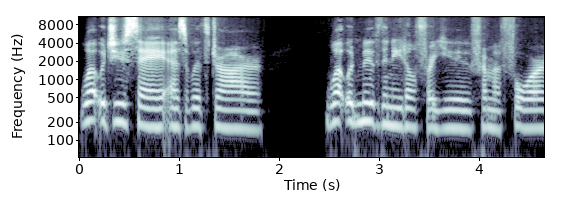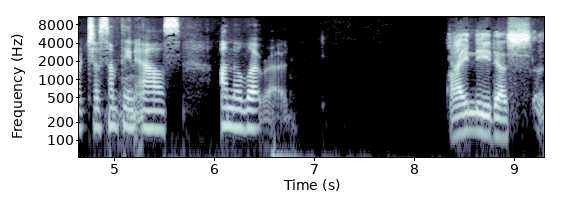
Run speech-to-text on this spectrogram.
What would you say as a withdrawer? What would move the needle for you from a four to something else on the low road? I need us uh,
